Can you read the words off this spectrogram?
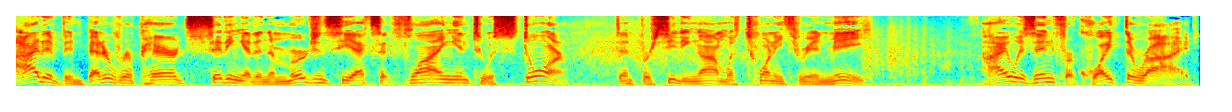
I'd have been better prepared sitting at an emergency exit flying into a storm than proceeding on with 23andMe. I was in for quite the ride.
